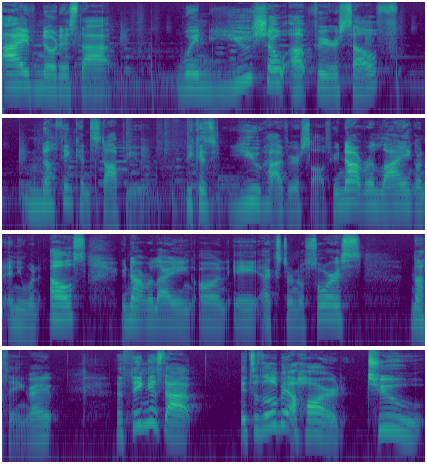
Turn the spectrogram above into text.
I've noticed that when you show up for yourself, nothing can stop you because you have yourself. You're not relying on anyone else. You're not relying on a external source. Nothing, right? The thing is that it's a little bit hard to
